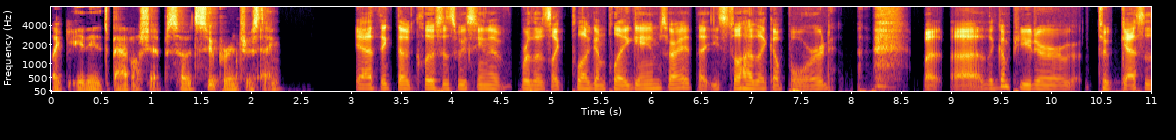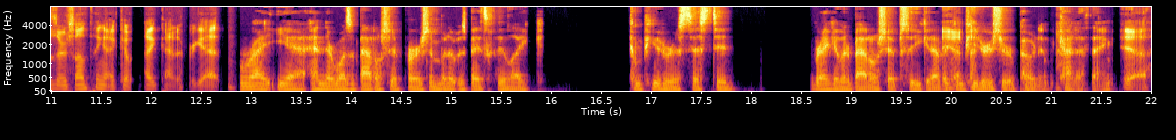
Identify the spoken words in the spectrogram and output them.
like it is Battleship. So it's super interesting. Yeah, I think the closest we've seen it were those like plug and play games, right? That you still had like a board, but uh, the computer took guesses or something. I co- I kind of forget. Right. Yeah, and there was a Battleship version, but it was basically like computer assisted regular Battleship, so you could have a Yeah. computer as your opponent kind of thing. Yeah,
